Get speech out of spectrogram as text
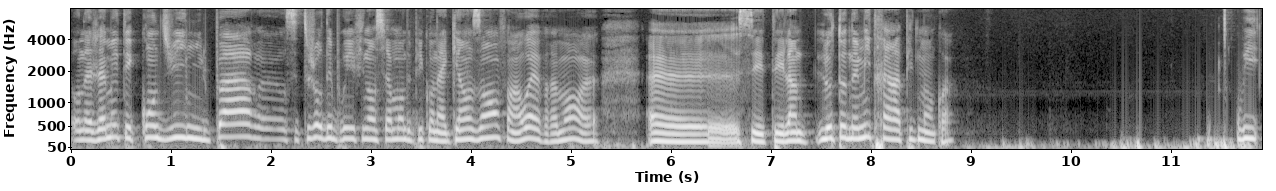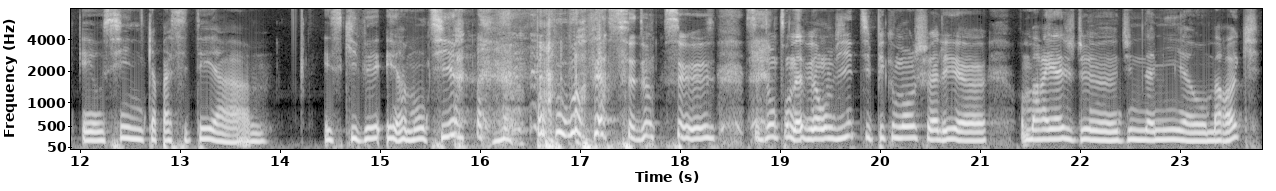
On n'a jamais été conduit nulle part. Euh, On s'est toujours débrouillé financièrement depuis qu'on a 15 ans. Enfin, ouais, vraiment. Euh, c'était l'autonomie très rapidement, quoi. Oui, et aussi une capacité à esquiver et à mentir pour pouvoir faire ce dont, ce, ce dont on avait envie. Typiquement, je suis allée euh, au mariage d'une amie euh, au Maroc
